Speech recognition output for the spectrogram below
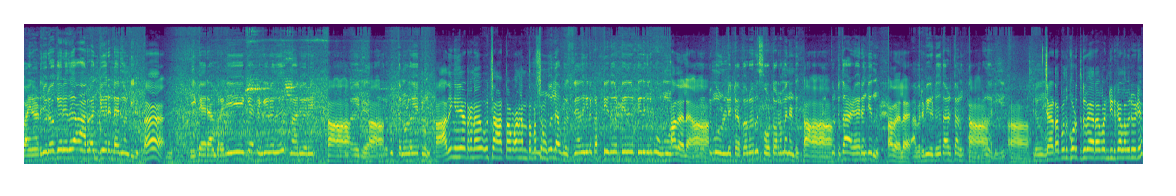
വയനാട് ചുരം കയറിയത് ആറ് അഞ്ചു പേരുണ്ടായിരുന്നു വണ്ടിയിൽ. ആ. ഈ പേരാമ്പ്രയിൽ കയറ്റം കയറിയത് നാല് പേര്. ഭയങ്കര കുത്തനുള്ള കയറ്റമാണ്. അതെങ്ങനെ ചേട്ടാ അങ്ങനെ ചാട്ടം അങ്ങനത്തെ പ്രശ്നം? ഒന്നുമില്ല ബസ്സിന് അതിങ്ങനെ കട്ട് ചെയ്ത് കട്ട് ചെയ്ത് കട്ട് ചെയ്ത് ഇങ്ങനെ പോകും. ഏറ്റവും മുകളിലിട്ട്. അപ്പൊ ഒരു റിസോർട്ട് ഓർമ്മ ഉണ്ട്. തൊട്ട് താഴെ വരെ ചെന്ന്. അതെ അവരുടെ വീട് താഴത്താണ്. ചേട്ടാ ഇപ്പൊ ഇത് കൊടുത്തിട്ട് വേറെ വണ്ടി എടുക്കാനുള്ള പരിപാടിയാ?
